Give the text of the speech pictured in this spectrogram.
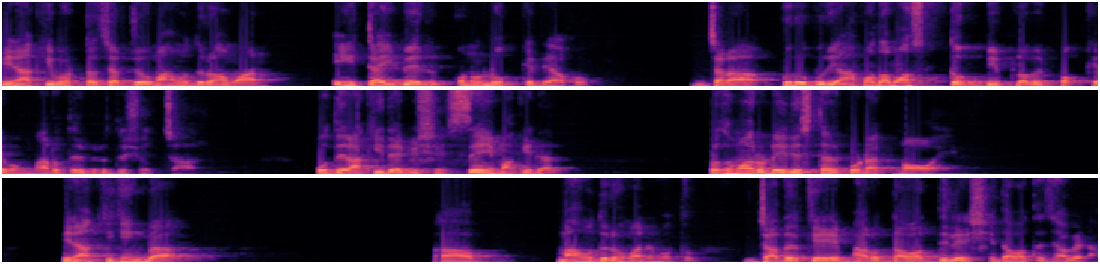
পিনাকি ভট্টাচার্য, মাহমুদুর রহমান, এই টাইপের কোনো লোককে দেয়া হোক, যারা পুরোপুরি আপাদমস্তক বিপ্লবের পক্ষে এবং ভারতের বিরুদ্ধে সোচ্চার। ওদের আকিদায় বিশেষ সেম আকিদার প্রথম আরও ডেইলি স্টার প্রোডাক্ট নয়। পিনাকি কিংবা মাহমুদুর রহমানের মতো, যাদেরকে ভারত দাওয়াত দিলে সে দাওয়াতে যাবে না।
